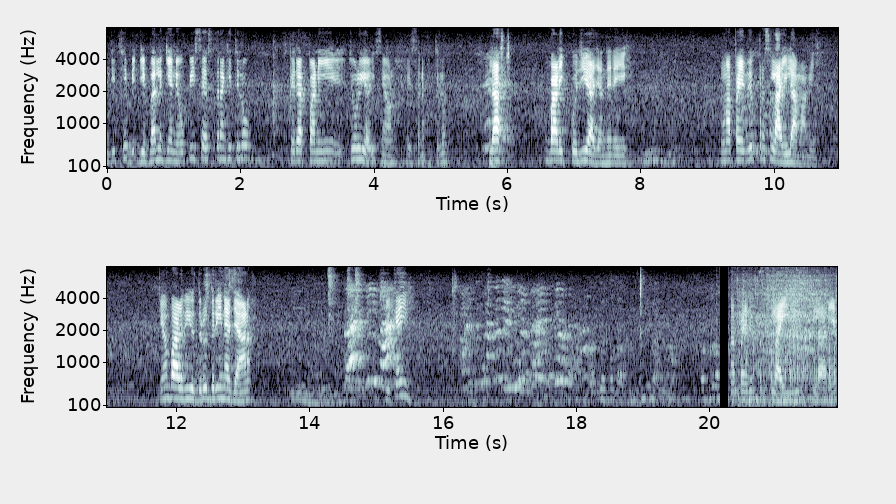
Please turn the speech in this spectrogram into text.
ਜਿੱਥੇ ਜੇਬਾਂ ਲੱਗੀਆਂ ਨੇ ਉਹ ਪੀਸ ਇਸ ਤਰ੍ਹਾਂ ਖਿੱਚ ਲਓ ਫਿਰ ਆਪਾਂ ਨੇ ਝੋਲੀ ਵਾਲੀ ਸਿਆਉਣ ਇਸ ਤਰ੍ਹਾਂ ਖਿੱਚ ਲਓ ਲਾਸਟ ਵਾਲੀ ਇੱਕੋ ਜਿਹੇ ਆ ਜਾਂਦੇ ਨੇ ਜੀ ਹੁਣ ਆਪਾਂ ਇਹਦੇ ਉੱਪਰ ਸਲਾਈ ਲਾਵਾਂਗੇ। ਕਿਉਂ ਵਾਲ ਵੀ ਉਧਰ ਉਧਰ ਹੀ ਨਾ ਜਾਣ। ਠੀਕ ਹੈ ਜੀ? ਆਪਾਂ ਇਹਦੇ ਉੱਪਰ ਸਲਾਈ ਲਾ ਰਹੇ ਹਾਂ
